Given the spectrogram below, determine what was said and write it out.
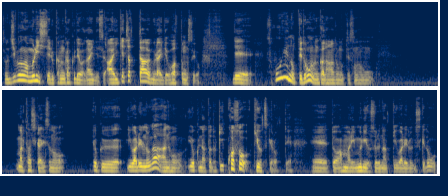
その自分は無理してる感覚ではないんですよ。あ、いけちゃったぐらいで終わったんですよ。で、そういうのってどうなんかなと思って、その、まあ確かにその、よく言われるのが、あの、良くなった時こそ気をつけろって、えっ、ー、と、あんまり無理をするなって言われるんですけど、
